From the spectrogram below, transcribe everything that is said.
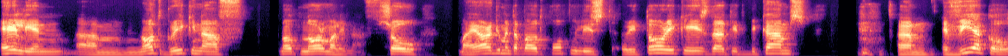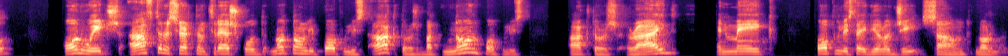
alien, um, not Greek enough, not normal enough. So my argument about populist rhetoric is that it becomes um, a vehicle on which, after a certain threshold, not only populist actors but non-populist actors ride and make populist ideology sound normal.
